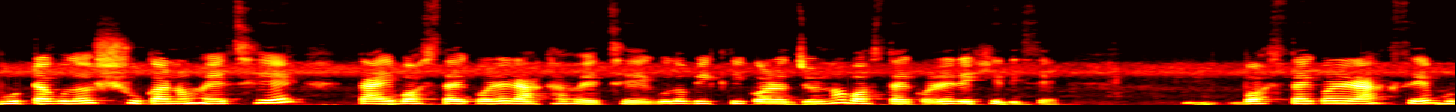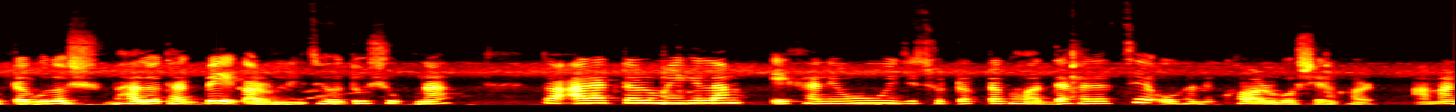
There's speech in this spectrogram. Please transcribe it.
ভুট্টাগুলো শুকানো হয়েছে। তাই বস্তায় করে রাখা হয়েছে। এগুলো বিক্রি করার জন্য বস্তায় করে রেখে দিছে। বস্তায় করে রাখছে, ভুট্টাগুলো ভালো থাকবে এ কারণে। যেহেতু শুকনা। তো আর একটা রুমে গেলাম। এখানেও ওই যে ছোট্ট একটা ঘর দেখা যাচ্ছে। ওখানে খরগোশের ঘর। আমার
